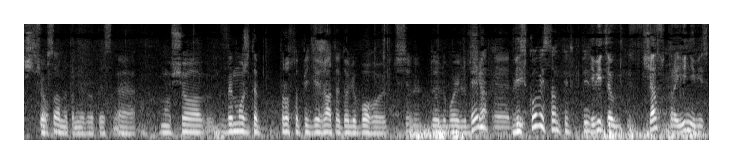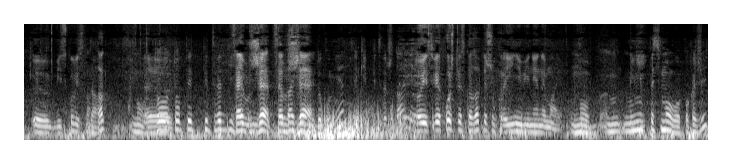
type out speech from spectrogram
Що саме там не прописано? Е, ну що ви можете просто під'їжджати до любого до любої людини. Ща- е, Військовий стан під, під Дивіться, зараз в Україні військ, е, військовий стан, Да. так? ну е, то, то під, підтвердіть. це вже- це вже. мені документ, який підтверджує. Тобто ви хочете сказати, що в Україні війни немає. Ну м- мені письмово покажіть,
